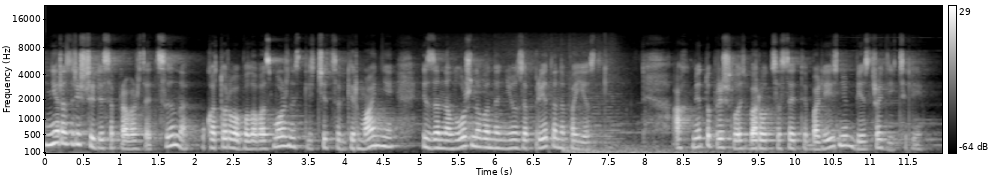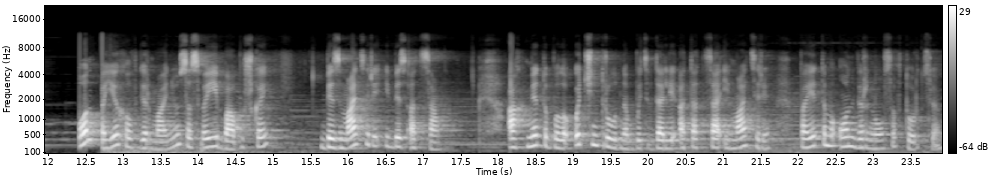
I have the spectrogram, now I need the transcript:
не разрешили сопровождать сына, у которого была возможность лечиться в Германии из-за наложенного на нее запрета на поездки. Ахмету пришлось бороться с этой болезнью без родителей. Он поехал в Германию со своей бабушкой, без матери и без отца. Ахмету было очень трудно быть вдали от отца и матери, поэтому он вернулся в Турцию.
